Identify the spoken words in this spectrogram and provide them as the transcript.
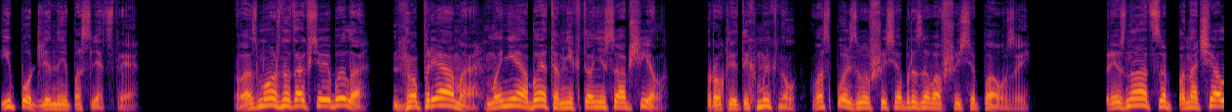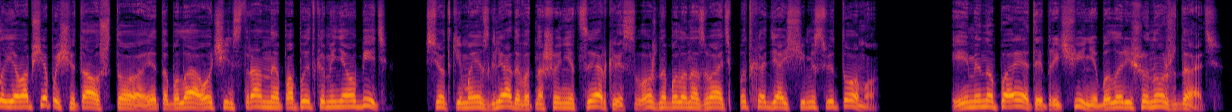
и подлинные последствия. Возможно, так все и было, но прямо мне об этом никто не сообщил. Проклятый хмыкнул, воспользовавшись образовавшейся паузой. Признаться, поначалу я вообще посчитал, что это была очень странная попытка меня убить. Все-таки мои взгляды в отношении церкви сложно было назвать подходящими святому. Именно по этой причине было решено ждать.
